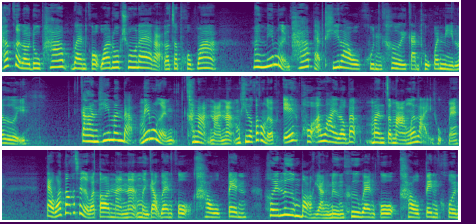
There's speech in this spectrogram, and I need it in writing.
ถ้าเกิดเราดูภาพแวนโกะวาดรูปช่วงแรกอะเราจะพบว่ามันไม่เหมือนภาพแบบที่เราคุ้นเคยกันทุกวันนี้เลย การที่มันแบบไม่เหมือนขนาดนั้นอะบางทีเราก็สงสัยว่าเอ๊ะเพราะอะไรแล้วแบบมันจะมาเมื่อไหร่ถูกไหมแต่ว่าต้องเข้าใจว่าตอนนั้นน่ะเหมือนกับแวนโกะเขาเป็นเฮ้ยลืมบอกอย่างหนึ่งคือแวนโกะเขาเป็นคน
